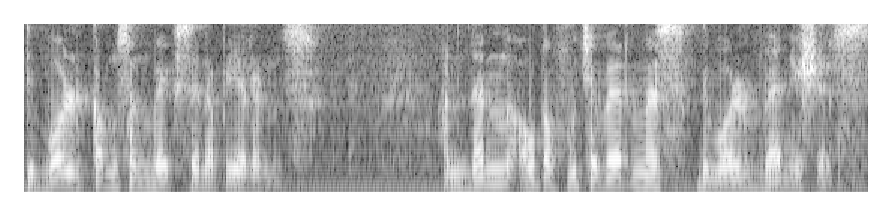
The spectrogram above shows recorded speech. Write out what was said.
the world comes and makes an appearance, and then out of which awareness the world vanishes,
